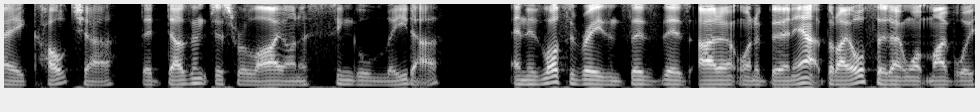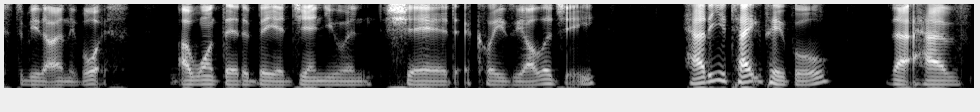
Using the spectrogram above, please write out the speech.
a culture that doesn't just rely on a single leader, and there's lots of reasons. There's there's I don't want to burn out, but I also don't want my voice to be the only voice. I want there to be a genuine shared ecclesiology. How do you take people that have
